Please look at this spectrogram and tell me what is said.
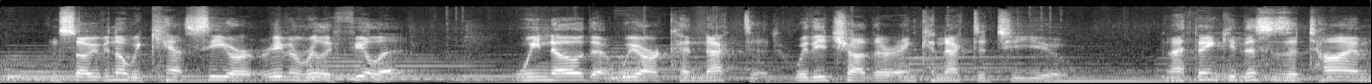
And so even though we can't see or, even really feel it, we know that we are connected with each other and connected to you. And I thank you, this is a time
